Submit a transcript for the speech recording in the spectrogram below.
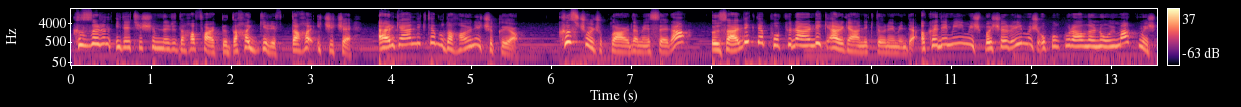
Kızların iletişimleri daha farklı, daha girif, daha iç içe. Ergenlikte bu daha öne çıkıyor. Kız çocuklarda mesela özellikle popülerlik ergenlik döneminde akademiymiş, başarıymış, okul kurallarına uymakmış,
